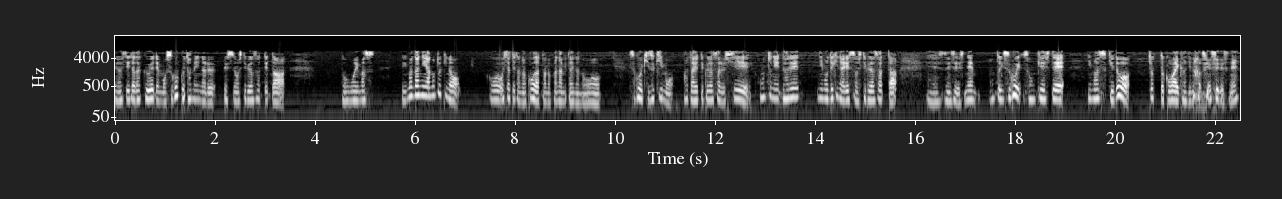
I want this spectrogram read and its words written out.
やらせていただく上でもすごくためになるレッスンをしてくださってたと思います。いまだにあの時の、こうおっしゃってたのはこうだったのかなみたいなのを、すごい気づきも与えてくださるし、本当に誰にもできないレッスンをしてくださった、え先生ですね。本当にすごい尊敬していますけど、ちょっと怖い感じの先生ですね。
